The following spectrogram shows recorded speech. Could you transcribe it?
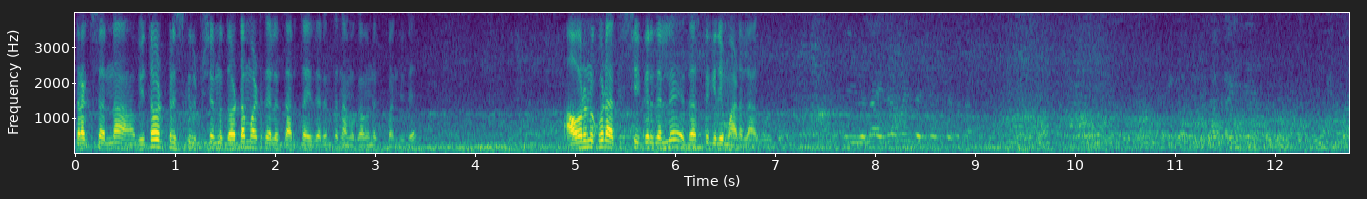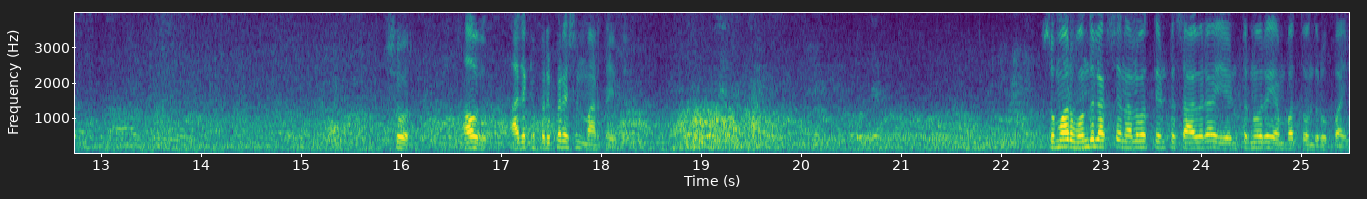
ಡ್ರಗ್ಸನ್ನು ವಿತೌಟ್ ಪ್ರಿಸ್ಕ್ರಿಪ್ಷನ್ ದೊಡ್ಡ ಮಟ್ಟದಲ್ಲಿ ತರ್ತಾ ಇದ್ದಾರೆ ಅಂತ ನಮ್ಮ ಗಮನಕ್ಕೆ ಬಂದಿದೆ. ಅವರನ್ನು ಕೂಡ ಅತಿ ಶೀಘ್ರದಲ್ಲೇ ದಸ್ತಗಿರಿ ಮಾಡಲಾಗುವುದು. ಶೋರ್ ಹೌದು. ಅದಕ್ಕೆ ಪ್ರಿಪರೇಷನ್ ಮಾಡ್ತಾ ಇದ್ದೆ. ಸುಮಾರು ಒಂದು ಲಕ್ಷ ನಲವತ್ತೆಂಟು ಸಾವಿರ ಎಂಟುನೂರ ಎಂಬತ್ತೊಂದು ರೂಪಾಯಿ.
